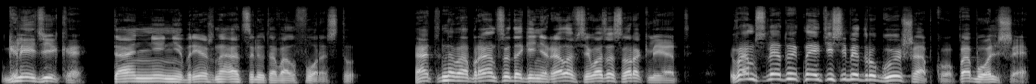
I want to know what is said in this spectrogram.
«Гляди-ка!» — Танни небрежно отсалютовал Форесту. «От новобранца до генерала всего за сорок лет. Вам следует найти себе другую шапку, побольше».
